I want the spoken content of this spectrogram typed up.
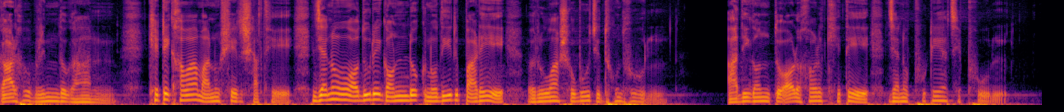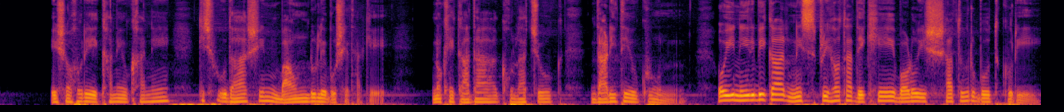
গাঢ় বৃন্দগান খেটে খাওয়া মানুষের সাথে, যেন অদূরে গণ্ডক নদীর পাড়ে রোয়া সবুজ ধুঁধুল। আদিগন্ত অড়হর খেতে যেন ফুটে আছে ফুল। এ শহরে এখানে ওখানে কিছু উদাসীন বাউন্ডুলে বসে থাকে। নখে কাদা, ঘোলা চোখ, দাড়িতে উকুন। ওই নির্বিকার নিস্পৃহতা দেখে বড় ঈর্ষাতুর বোধ করি।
